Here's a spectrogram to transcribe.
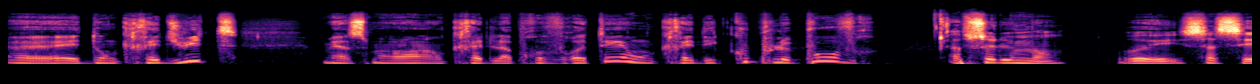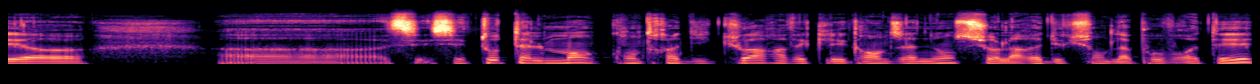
euh, est donc réduite. Mais à ce moment-là, on crée de la pauvreté, on crée des couples pauvres. Absolument. Oui, ça c'est euh, euh, c'est totalement contradictoire avec les grandes annonces sur la réduction de la pauvreté.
